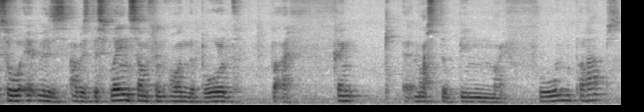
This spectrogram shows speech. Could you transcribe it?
So it was. I was displaying something on the board, but I think it must have been my phone, perhaps.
